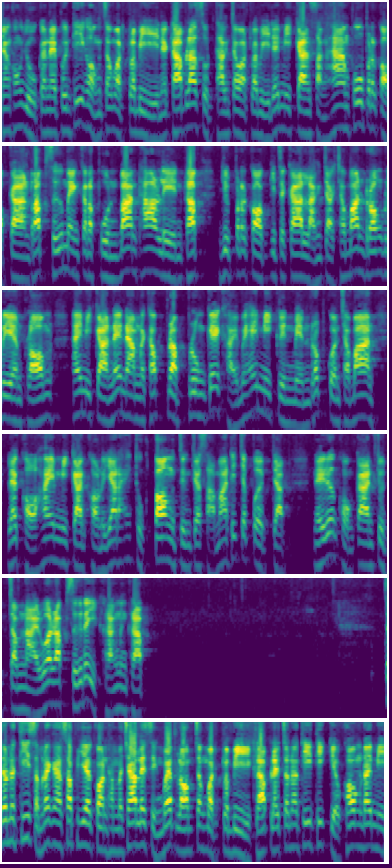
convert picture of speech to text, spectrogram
ยังคงอยู่กันในพื้นที่ของจังหวัดกระบี่นะครับล่าสุดทางจังหวัดกระบี่ได้มีการสั่งห้ามผู้ประกอบการรับซื้อแมงกระพุนบ้านท่าเลนครับหยุดประกอบกิจการหลังจากชาวบ้านร้องเรียน พร้อมให้มีการแนะนำนะครับปรับปรุงแก้ไขไม่ให้มีกลิ่นเหม็นรบกวนชาวบ้าน และขอให้มีการขออนุญาตให้ถูกต้อง จึงจะสามารถที่จะเปิดจัดในเรื่องของการจุดจำหน่ายหรือว่ารับซื้อได้อีกครั้งหนึ่งครับ เจ้าหน้าที่สำนักงานทรัพยากรธรรมชาติและสิ่งแวดล้อมจังหวัดกระบี่ครับและเจ้าหน้าที่ที่เกี่ยวข้องได้มี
